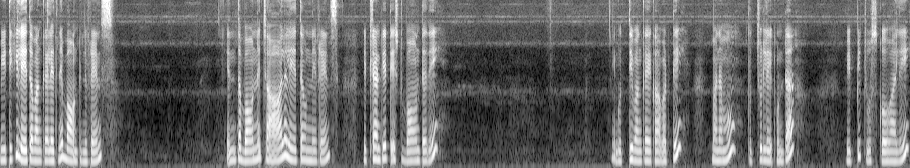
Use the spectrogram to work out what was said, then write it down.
వీటికి లేత వంకాయలు అయితేనే బాగుంటుంది ఫ్రెండ్స్. ఎంత బాగున్నాయి చాలా లేత ఉన్నాయి ఫ్రెండ్స్. ఇట్లాంటి టేస్ట్ బాగుంటుంది. గుత్తి వంకాయ కాబట్టి మనము పుచ్చు లేకుండా విప్పి చూసుకోవాలి.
